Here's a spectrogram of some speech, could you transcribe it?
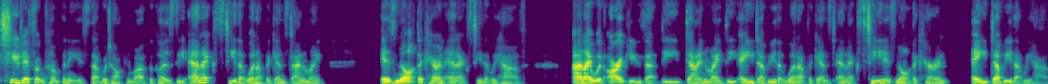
two different companies that we're talking about because the NXT that went up against Dynamite is not the current NXT that we have. And I would argue that the Dynamite, the AEW that went up against NXT is not the current AEW that we have.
